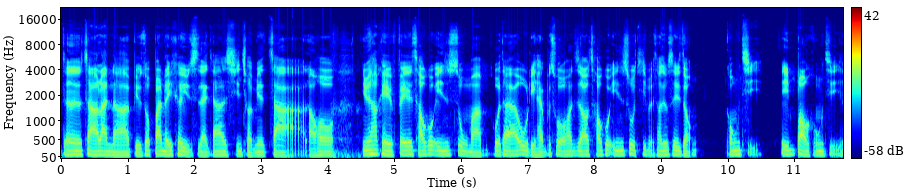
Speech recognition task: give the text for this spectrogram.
真的炸烂啊！比如说搬了一颗陨石在人家的星球里面炸，然后因为它可以飞超过音速嘛，如果大家物理还不错的话，知道超过音速基本上就是一种攻击，音爆攻击，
